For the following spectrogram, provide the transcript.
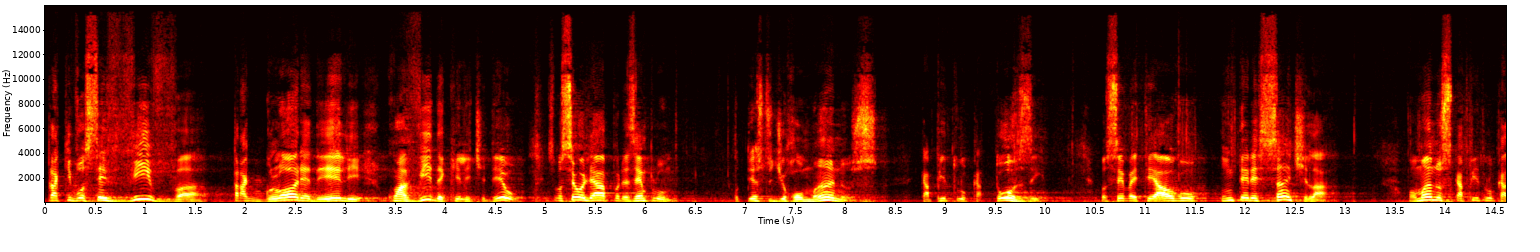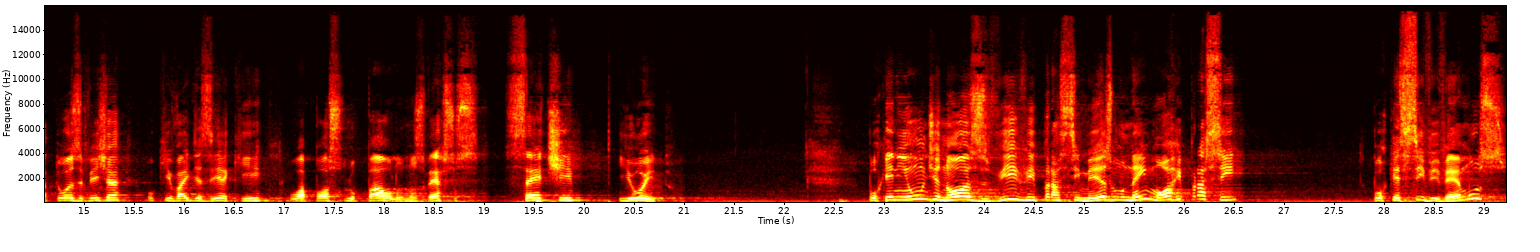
para que você viva para a glória dele, com a vida que ele te deu. Se você olhar, por exemplo, o texto de Romanos, capítulo 14, você vai ter algo interessante lá. Romanos capítulo 14, veja o que vai dizer aqui o apóstolo Paulo nos versos 7 e 8. Porque nenhum de nós vive para si mesmo, nem morre para si. Porque se vivemos,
